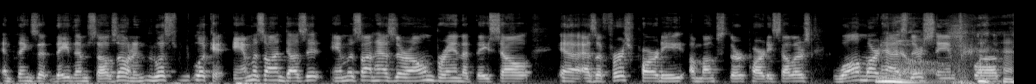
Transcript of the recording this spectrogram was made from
and things that they themselves own. And let's look at amazon does it. Amazon has their own brand that they sell uh, as a first party amongst third party sellers. Walmart has no. their Sam's Club.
